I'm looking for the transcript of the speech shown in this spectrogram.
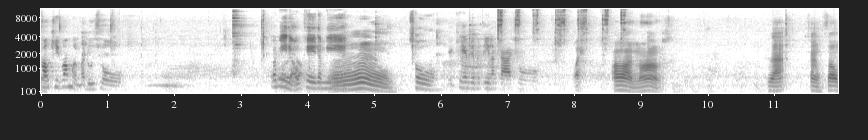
เขาคิดว่าเหมือนมาดูโชว์ ก็มีเดี๋ยวโอเคจะมีอืมโชว์เดี๋ยวเคมจะไปตีลังกาโชว์อร่อยมาก และแกงส้ม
